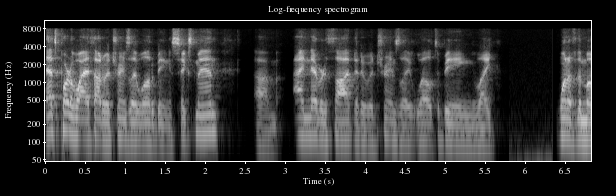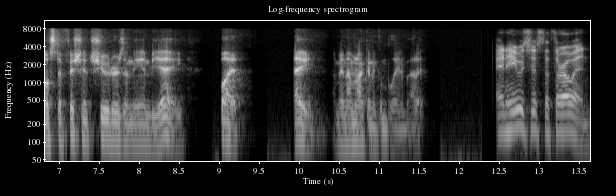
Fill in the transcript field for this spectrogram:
that's part of why I thought it would translate well to being a sixth man. Um, I never thought that it would translate well to being like one of the most efficient shooters in the NBA, but hey, I mean, I'm not going to complain about it. And he was just a throw in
